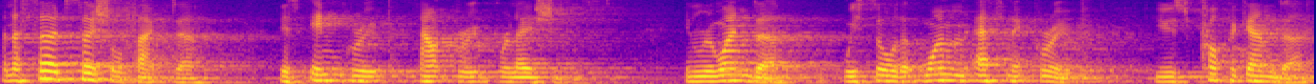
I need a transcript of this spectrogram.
And a third social factor is in group out group relations. In Rwanda, we saw that one ethnic group used propaganda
